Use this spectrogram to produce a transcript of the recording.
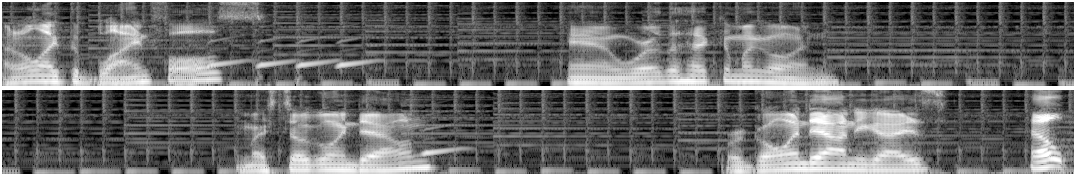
I don't like the blind falls. And where the heck am I going? Am I still going down? We're going down, you guys. Help!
